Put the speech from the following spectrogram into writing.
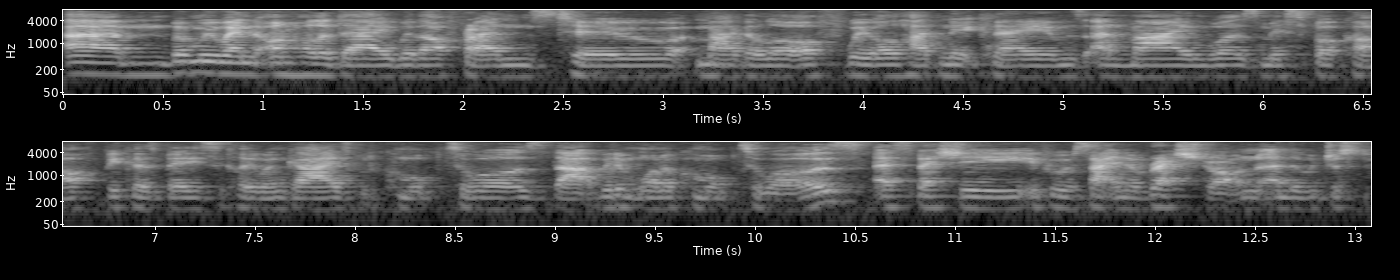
um, when we went on holiday with our friends to Magaluf, we all had nicknames, and mine was Miss Fuck Off because basically, when guys would come up to us that we didn't want to come up to us, especially if we were sat in a restaurant and they would just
